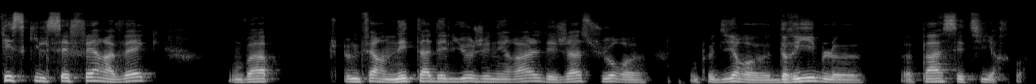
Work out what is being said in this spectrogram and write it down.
qu'est-ce qu'il sait faire avec On va, tu peux me faire un état des lieux général déjà sur, euh, on peut dire, euh, dribble, euh, passe et tir. Quoi.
